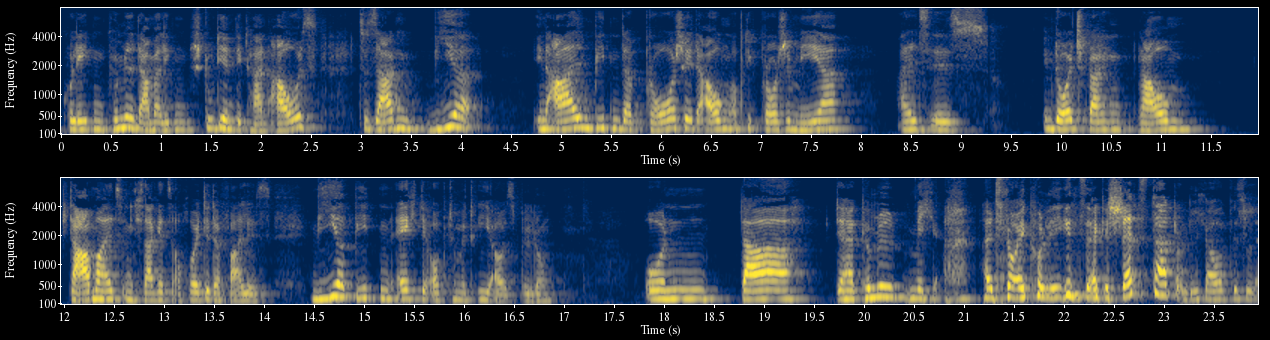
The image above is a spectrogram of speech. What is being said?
Kollegen Kümmel, damaligen Studiendekan aus, zu sagen, wir in allen bieten der Branche, der Augenoptikbranche mehr, als es im deutschsprachigen Raum damals und ich sage jetzt auch heute der Fall ist. Wir bieten echte Optometrieausbildung. Und da der Herr Kümmel mich als neue Kollegin sehr geschätzt hat und ich auch ein bisschen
